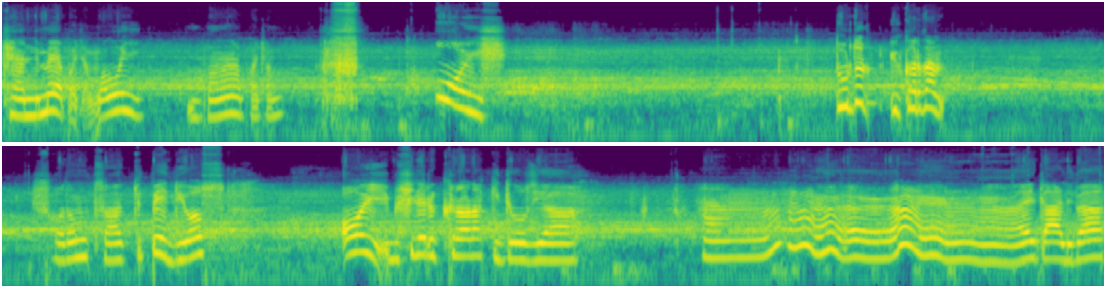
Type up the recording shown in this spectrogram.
kendime yapacağım vallahi. Bana yapacağım. Oy. Dur dur yukarıdan. Şu adamı takip ediyoruz. Ay bir şeyleri kırarak gidiyoruz ya. Evet galiba.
